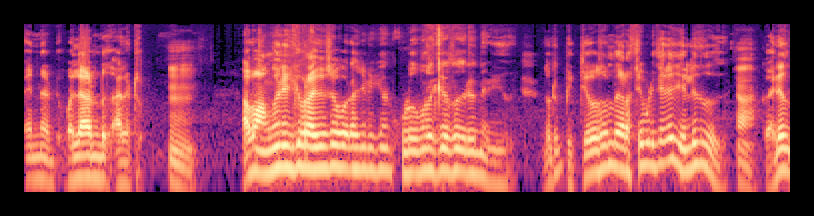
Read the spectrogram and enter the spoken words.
എന്നെ വല്ലാണ്ട് അലട്ടും. അപ്പോൾ അങ്ങനെ എനിക്ക് പ്രൈവസി പോരാഞ്ഞിരിക്കാൻ കുളിമുറയ്ക്കകത്ത് വരുന്ന എഴുതിയത് എന്നിട്ട് പിറ്റേ ദിവസം ഇറച്ചി പിടിച്ചാലേ ചെല്ലുന്നത്. കാര്യം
